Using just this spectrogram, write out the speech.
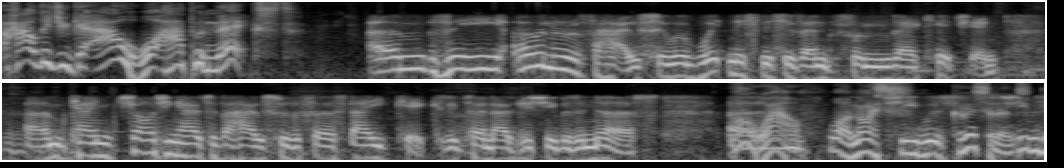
How did you get out? What happened next? Um, the owner of the house, who had witnessed this event from their kitchen, um, came charging out of the house with a first aid kit because it turned out that she was a nurse. Oh Um, wow! What a nice She was coincidence. She was.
